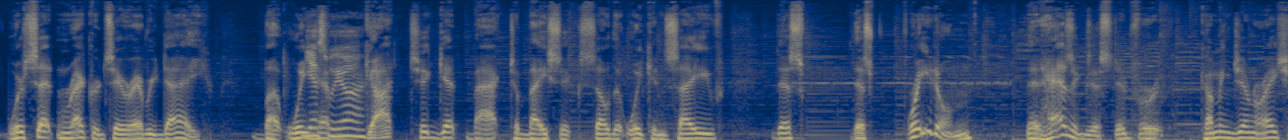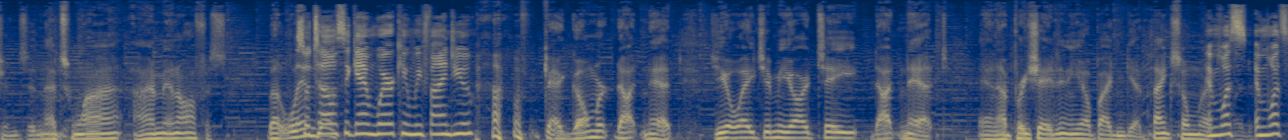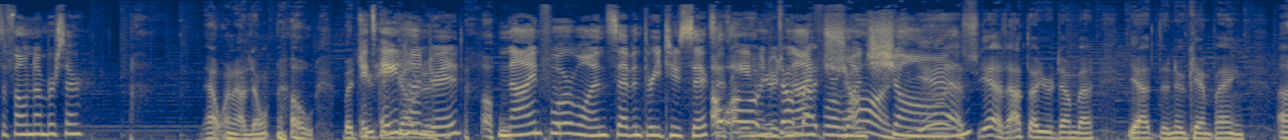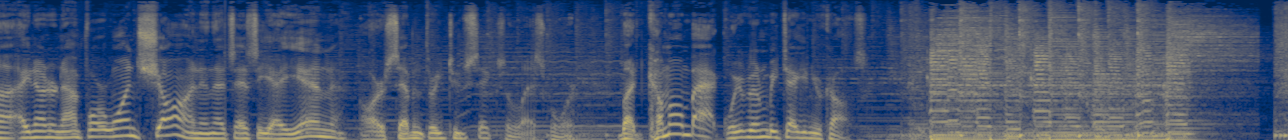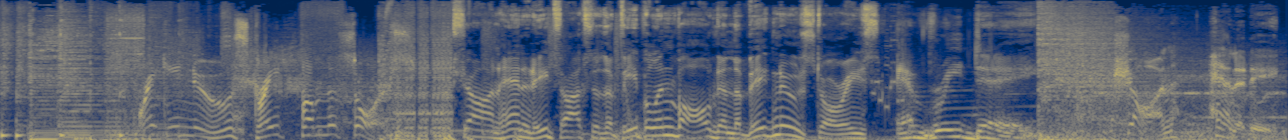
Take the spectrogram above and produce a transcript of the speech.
we're setting records here every day, but we Yes, have we are. got to get back to basics so that we can save this this freedom that has existed for coming generations, and that's why I'm in office. But Linda, so tell us again, where can we find you? okay, Gohmert.net, G O H M E R T dot net, and I appreciate any help I can get. Thanks so much. and what's and what's the phone number, sir? that one? I don't know, but you It's can 800 941 7326. That's Oh, oh, you're 800 talking about 941 Sean. Sean. Yes, yes. I thought you were talking about, yeah, the new campaign. Uh, 800 941 Sean, and that's S E A N or 7326 for the last four. But come on back. We're going to be taking your calls. Breaking news straight from the source. Sean Hannity talks to the people involved in the big news stories every day. Sean Hannity.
